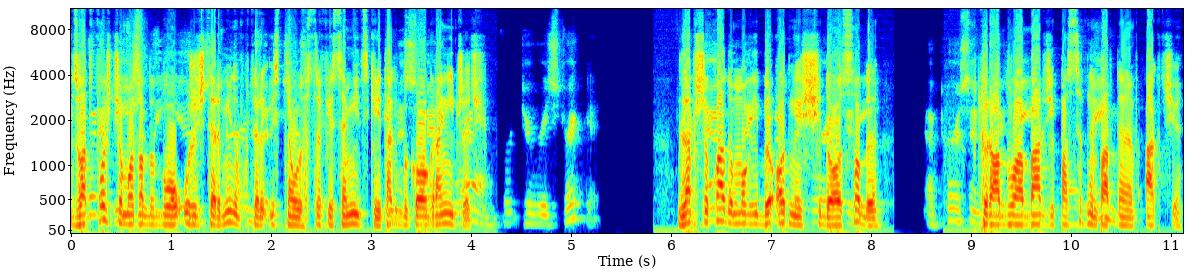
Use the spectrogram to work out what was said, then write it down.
Z łatwością można by było użyć terminów, które istniały w strefie semickiej, tak by go ograniczyć. Dla przykładu mogliby odnieść się do osoby, która była bardziej pasywnym partnerem w akcie.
